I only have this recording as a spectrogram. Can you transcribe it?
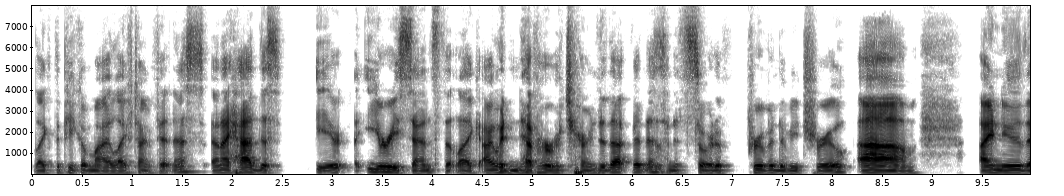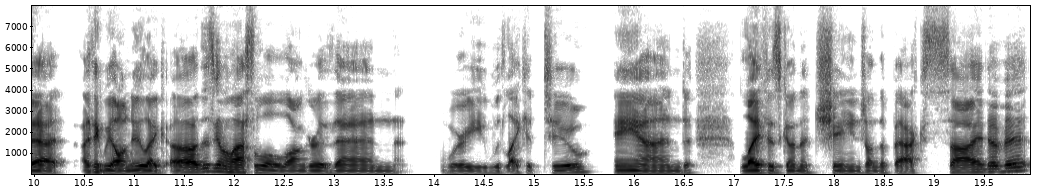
like the peak of my lifetime fitness, and I had this eerie sense that like I would never return to that fitness, and it's sort of proven to be true. Um, I knew that I think we all knew like, oh, this is gonna last a little longer than we would like it to, and life is gonna change on the backside of it.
